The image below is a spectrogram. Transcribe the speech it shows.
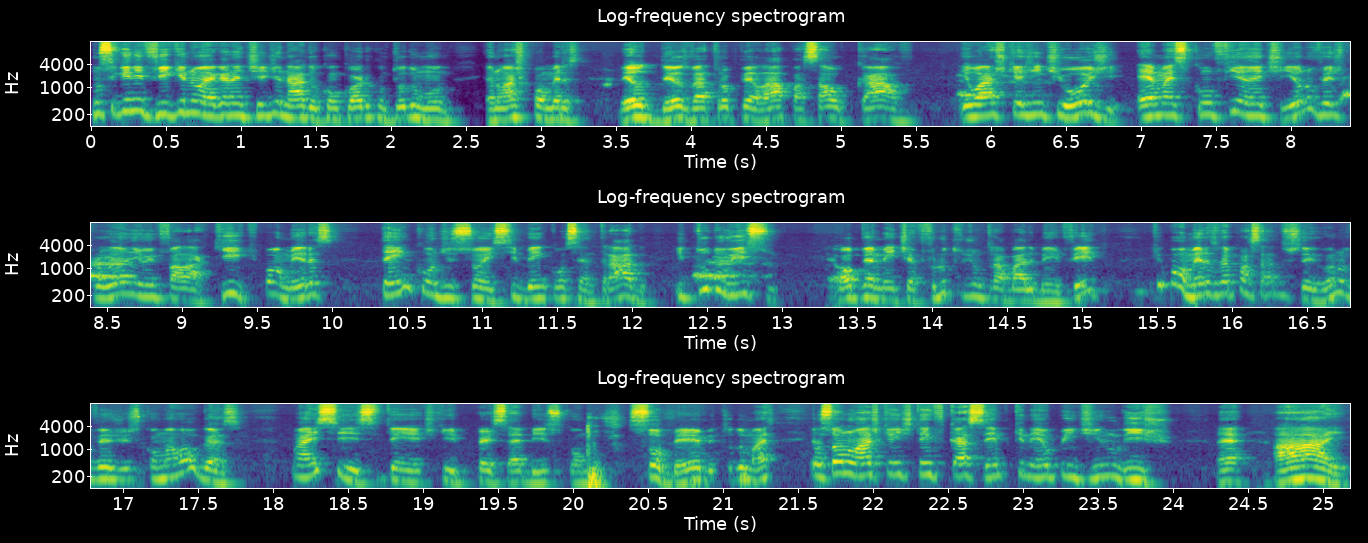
Não significa que não é garantia de nada, eu concordo com todo mundo. Eu não acho que o Palmeiras, meu Deus, vai atropelar, passar o carro eu acho que a gente hoje é mais confiante. E eu não vejo problema nenhum em falar aqui que o Palmeiras tem condições, se bem concentrado, e tudo isso, obviamente, é fruto de um trabalho bem feito, que o Palmeiras vai passar do seu. Eu não vejo isso como arrogância. Mas se, se tem gente que percebe isso como soberbo e tudo mais, eu só não acho que a gente tem que ficar sempre que nem o pintinho no lixo. Né? Ai,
